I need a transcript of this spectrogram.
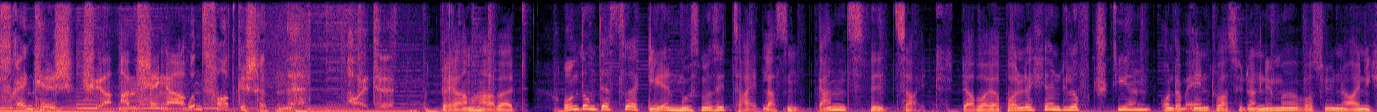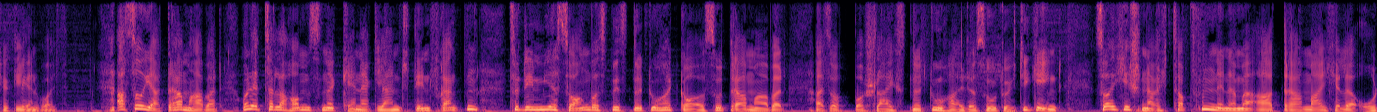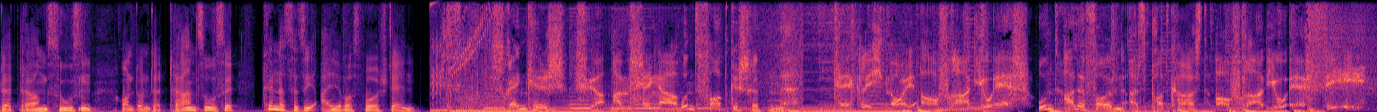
Fränkisch für Anfänger und Fortgeschrittene. Heute Bramhabert. Und um das zu erklären, muss man sich Zeit lassen. Ganz viel Zeit. Da war ja ein paar Löcher in die Luft stieren und am Ende war sie dann nimmer, was sie ihnen eigentlich erklären wollte. Ach so, ja, Dramhabert. Und jetzt haben sie ihn kennengelernt, den Franken, zu dem mir sagen, was bist ne du halt gar so Dramhabert. Also, was schleichst ne du halt so durch die Gegend? Solche Schnarchzapfen nennen wir Art Drammeicheler oder Dramsusen. Und unter Transuse können Sie sich alle was vorstellen. Fränkisch für Anfänger und Fortgeschrittene. Täglich neu auf Radio F und alle Folgen als Podcast auf radiof.de.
